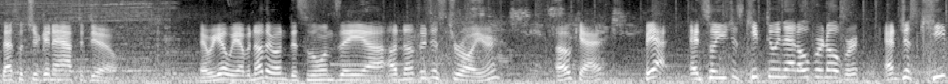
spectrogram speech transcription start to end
that's what you're gonna have to do. There we go. We have another one. This one's a uh, another destroyer. Okay. But yeah, and so you just keep doing that over and over, and just keep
